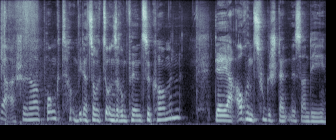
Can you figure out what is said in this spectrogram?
Ja, schöner Punkt, um wieder zurück zu unserem Film zu kommen, der ja auch ein Zugeständnis an die,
